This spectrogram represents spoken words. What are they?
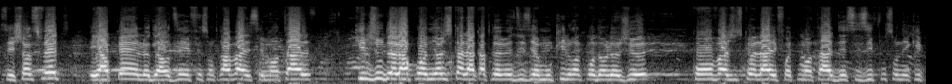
c'est chose faite. Et après, le gardien fait son travail, c'est mental. Qu'il joue de la première jusqu'à la 90e ou qu'il rentre dans le jeu, quand on va jusque-là, il faut être mental, décisif pour son équipe.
